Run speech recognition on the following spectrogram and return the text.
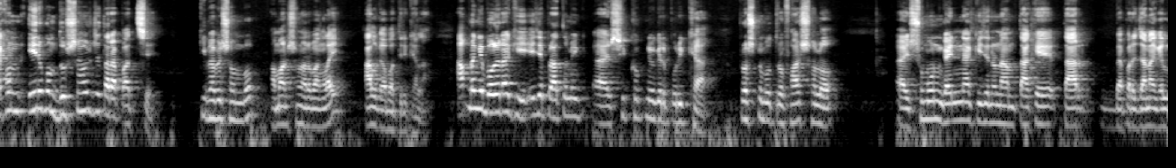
এখন এইরকম দুঃসাহস যে তারা পাচ্ছে, কীভাবে সম্ভব? আমার সোনার বাংলায় আলগাবাতির খেলা। আপনাকে বলে রাখি, এই যে প্রাথমিক শিক্ষক নিয়োগের পরীক্ষা, প্রশ্নপত্র ফাঁস হলো সুমন গাইন্না কি যেন নাম তাকে তার ব্যাপারে জানা গেল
